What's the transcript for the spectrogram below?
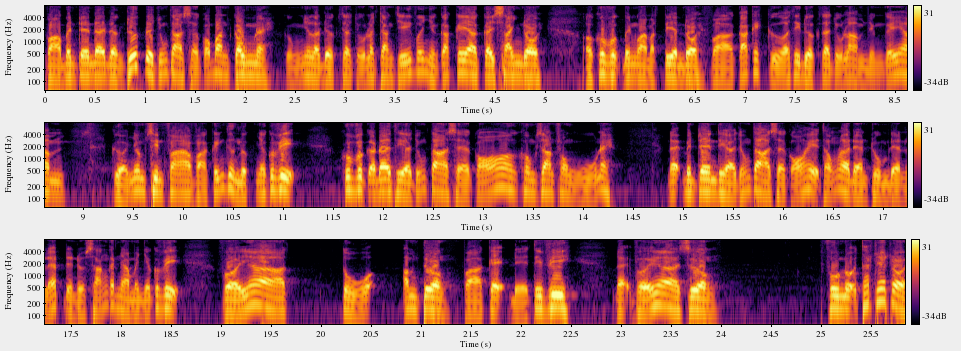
Và bên trên đây đằng trước đây chúng ta sẽ có ban công này cũng như là được gia chủ là trang trí với những các cái à, cây xanh rồi ở khu vực bên ngoài mặt tiền rồi và các cái cửa thì được gia chủ làm những cái um, cửa nhôm xin pha và kính cường lực nha quý vị. Khu vực ở đây thì à, chúng ta sẽ có không gian phòng ngủ này. Đấy, bên trên thì chúng ta sẽ có hệ thống là đèn trùm, đèn led, đèn chiếu sáng căn nhà mình nha quý vị. Với uh, tủ âm tường và kệ để tivi. Đấy, với uh, giường full nội thất hết rồi.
